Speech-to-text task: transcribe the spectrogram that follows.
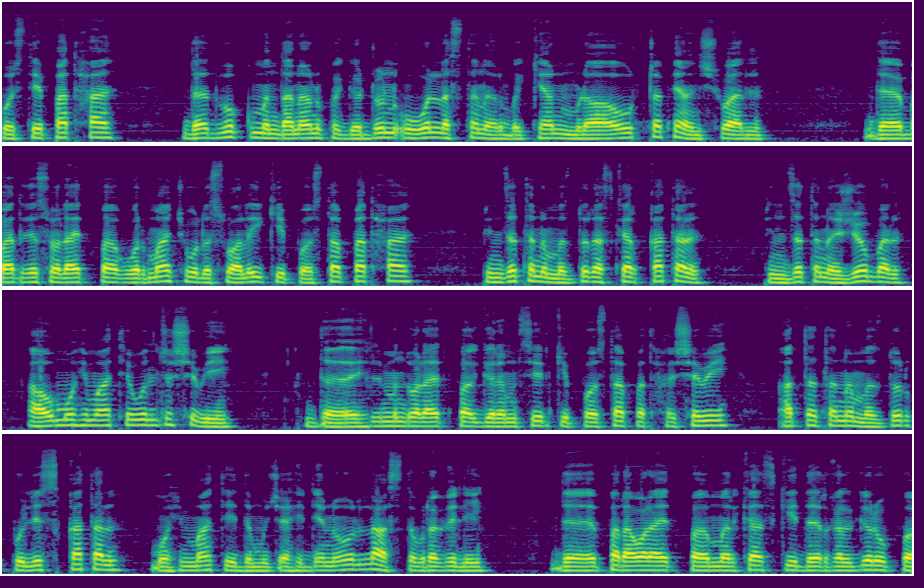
پوستې فتحه د دوو قومندانانو په ګډون اوولس تنه اربکیان مړه او ټپیان شول د بادغیس ولایت په غورماچ ولسوالۍ کې پوسته فتحه پنځه تنه مزدور عسکر قتل پنځه تنه ژوبل او مهمات یې ولجه شوي د هلمند ولایت په ګرمسیر کې پوسته فتح شوې اته تنه مزدور پولیس قتل مهمات یې د مجاهدینو لاسته ورغلي د فراه ولایت په مرکز کې د یرغلګرو په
